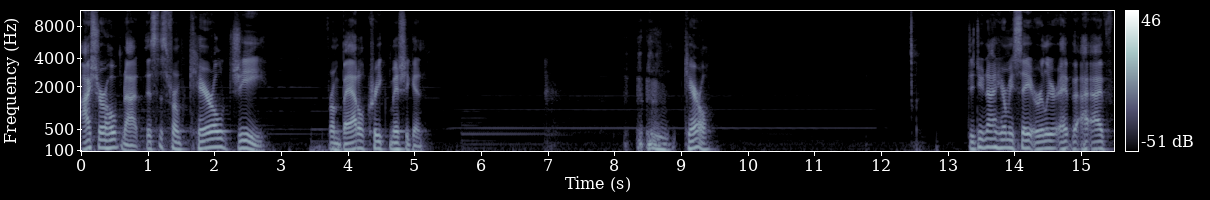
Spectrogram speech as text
I sure hope not. This is from Carol G. from Battle Creek, Michigan. Carol, Did you not hear me say earlier? I've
